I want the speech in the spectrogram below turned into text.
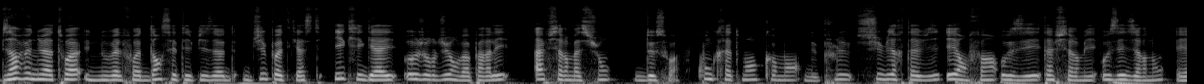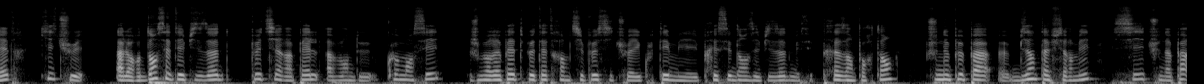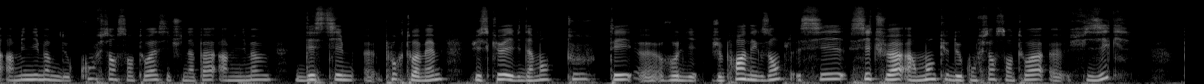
Bienvenue à toi une nouvelle fois dans cet épisode du podcast Ikigai. Aujourd'hui, on va parler affirmation de soi. Concrètement, comment ne plus subir ta vie et enfin oser t'affirmer, oser dire non et être qui tu es. Alors dans cet épisode, petit rappel avant de commencer, je me répète peut-être un petit peu si tu as écouté mes précédents épisodes, mais c'est très important. Tu ne peux pas euh, bien t'affirmer si tu n'as pas un minimum de confiance en toi, si tu n'as pas un minimum d'estime euh, pour toi-même, puisque évidemment tout est euh, relié. Je prends un exemple, si, si tu as un manque de confiance en toi physique,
